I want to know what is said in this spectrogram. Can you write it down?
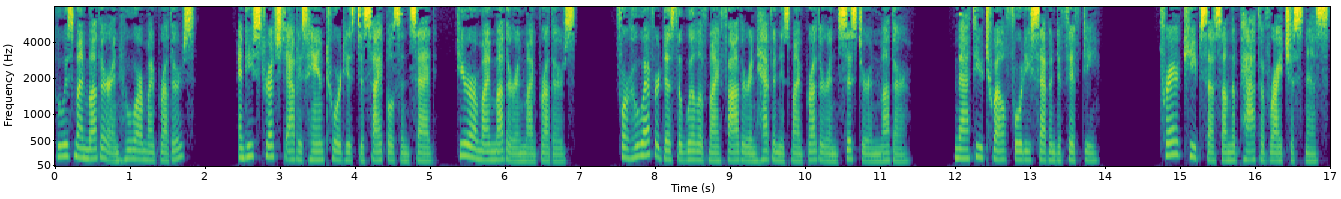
Who is my mother and who are my brothers? And he stretched out his hand toward his disciples and said, Here are my mother and my brothers. For whoever does the will of my Father in heaven is my brother and sister and mother. Matthew 12 47 50. Prayer keeps us on the path of righteousness.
